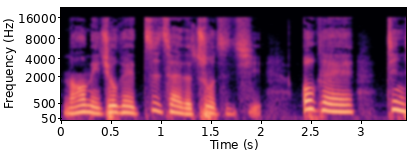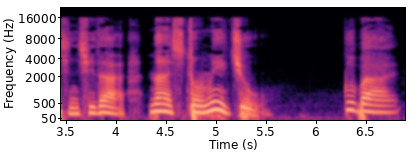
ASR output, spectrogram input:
然后你就可以自在的做自己。OK，敬请期待。Nice to meet you. Goodbye.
